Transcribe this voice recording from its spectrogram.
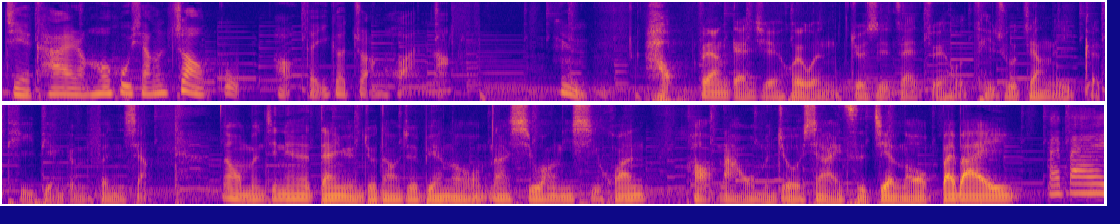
解开，然后互相照顾好的一个转换啊。嗯，好，非常感谢慧文，就是在最后提出这样的一个提点跟分享。那我们今天的单元就到这边喽。那希望你喜欢。好，那我们就下一次见喽，拜拜，拜拜。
